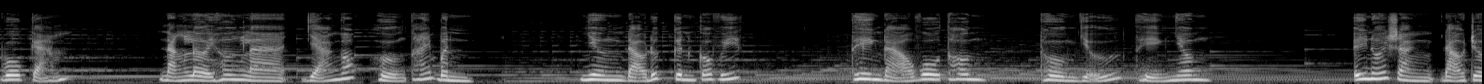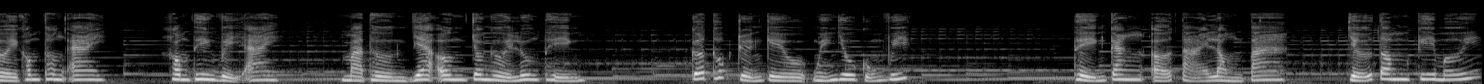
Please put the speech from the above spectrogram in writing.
vô cảm. Nặng lời hơn là giả ngốc hưởng thái bình. Nhưng đạo đức kinh có viết, thiên đạo vô thân, thường giữ thiện nhân ý nói rằng đạo trời không thân ai, không thiên vị ai, mà thường gia ân cho người lương thiện. Kết thúc truyện kiều, nguyễn du cũng viết, thiện căn ở tại lòng ta, chữ tâm kia mới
